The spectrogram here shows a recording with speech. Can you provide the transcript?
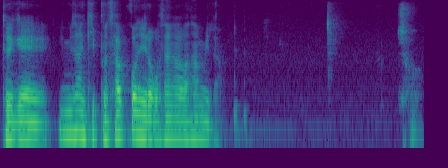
되게 인상 깊은 사건이라고 생각은 합니다. 그렇죠.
